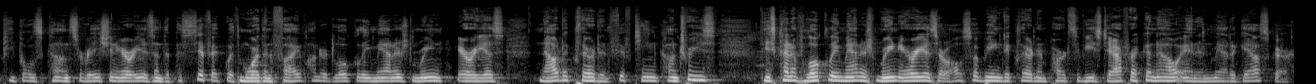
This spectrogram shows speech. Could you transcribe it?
peoples conservation areas in the Pacific with more than 500 locally managed marine areas now declared in 15 countries. These kind of locally managed marine areas are also being declared in parts of East Africa now and in Madagascar.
